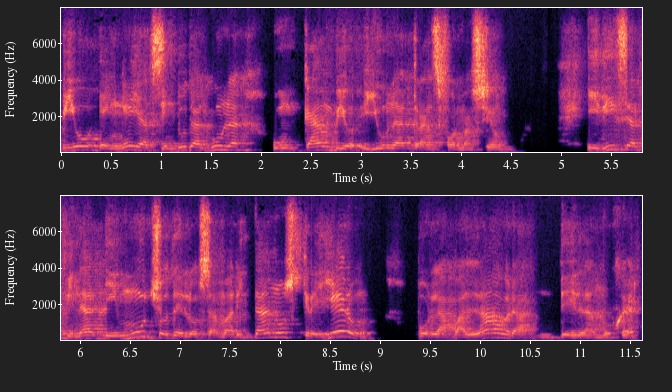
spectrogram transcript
vio en ella, sin duda alguna, un cambio y una transformación. Y dice al final, y muchos de los samaritanos creyeron por la palabra de la mujer.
